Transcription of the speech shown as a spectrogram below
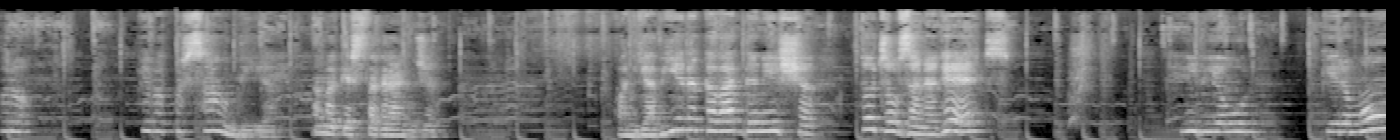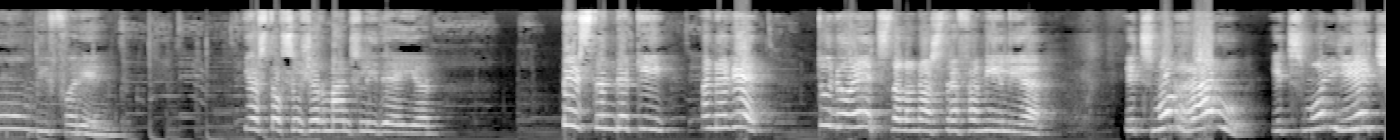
Però què va passar un dia amb aquesta granja? Quan ja havien acabat de néixer tots els aneguets, n'hi havia un que era molt diferent. I hasta els seus germans li deien Pes-te'n d'aquí, aneguet, tu no ets de la nostra família. Ets molt raro, ets molt lleig.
